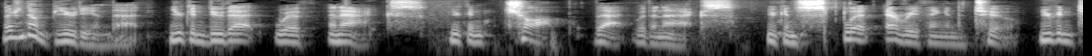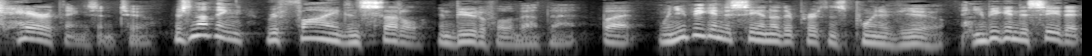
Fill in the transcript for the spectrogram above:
There's no beauty in that. You can do that with an axe. You can chop that with an axe. You can split everything into two. You can tear things in two. There's nothing refined and subtle and beautiful about that. But when you begin to see another person's point of view, and you begin to see that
